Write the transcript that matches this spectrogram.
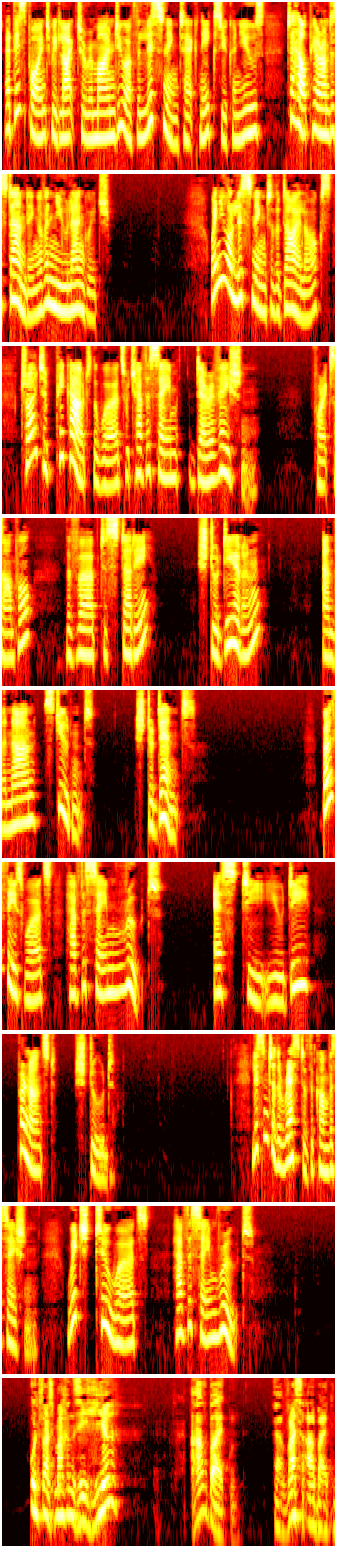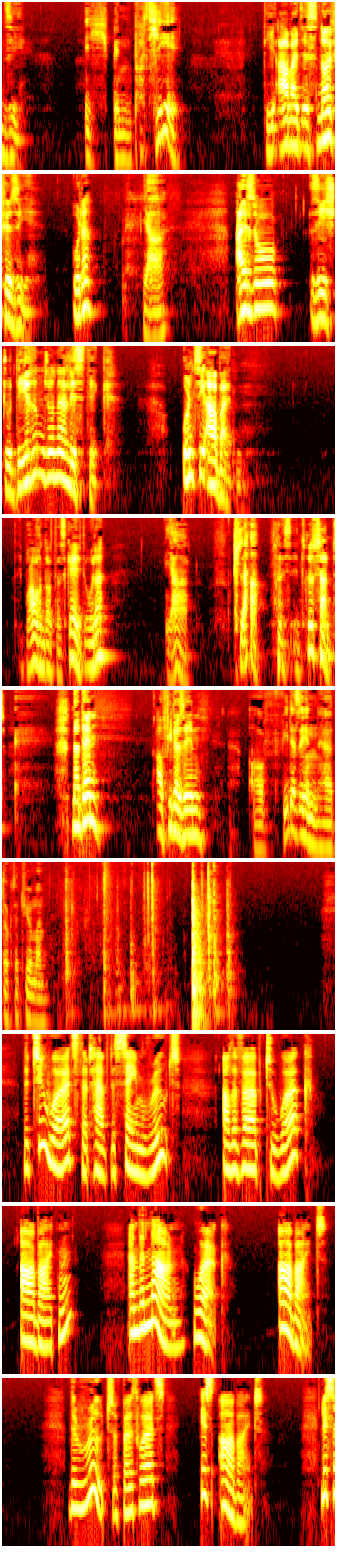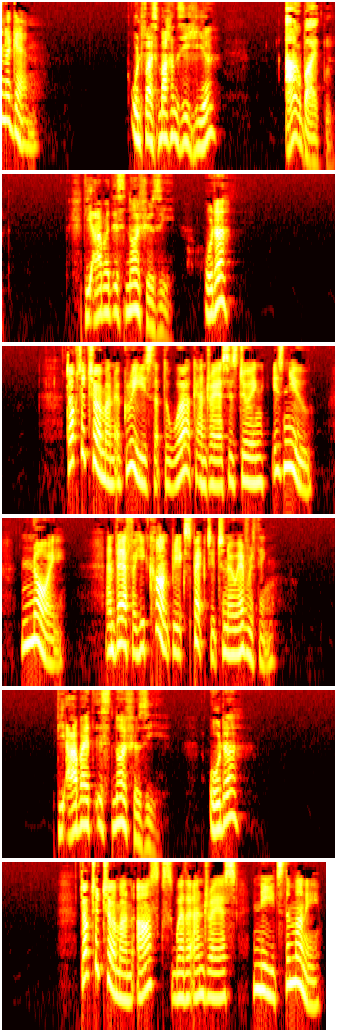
At this point, we'd like to remind you of the listening techniques you can use to help your understanding of a new language. When you are listening to the dialogues, try to pick out the words which have the same derivation. For example, the verb to study, studieren, and the noun student, student. Both these words have the same root, S-T-U-D, pronounced stud. Listen to the rest of the conversation. Which two words have the same root? Und was machen Sie hier? Arbeiten. Ja, was arbeiten Sie? Ich bin Portier. Die Arbeit ist neu für Sie, oder? Ja, Also, Sie studieren Journalistik. Und Sie arbeiten. Sie brauchen doch das Geld, oder? ja, klar. Das ist interessant. Na denn, auf Wiedersehen. Auf Wiedersehen, Herr Dr. Thürmann. The two words that have the same root are the verb to work, arbeiten, and the noun work, Arbeit. The root of both words is Arbeit. Listen again. Und was machen Sie hier? Arbeiten. Die Arbeit ist neu für Sie, oder? Dr. Thürmann agrees that the work Andreas is doing is new, neu, and therefore he can't be expected to know everything. Die Arbeit ist neu für Sie, oder? Dr. Thürmann asks whether Andreas needs the money.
